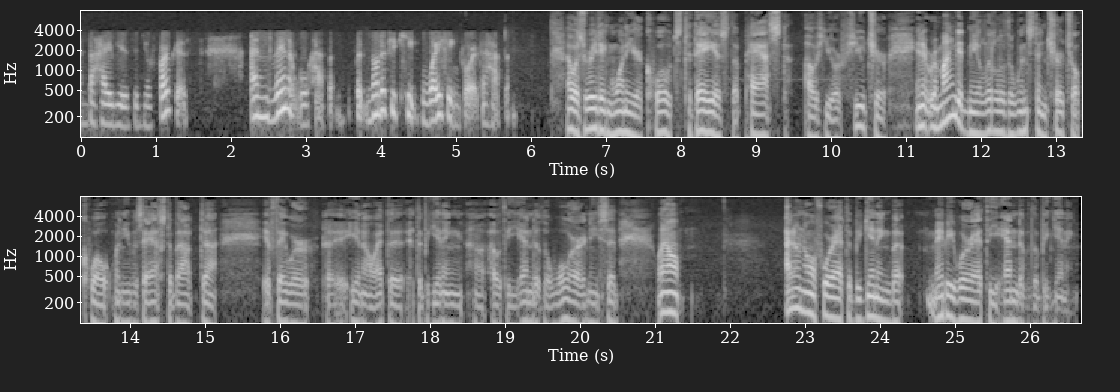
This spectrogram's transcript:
and behaviors and your focus, and then it will happen. But not if you keep waiting for it to happen. I was reading one of your quotes. Today is the past of your future. And it reminded me a little of the Winston Churchill quote when he was asked about uh, if they were, uh, you know, at the at the beginning uh, of the end of the war, and he said, "Well, I don't know if we're at the beginning, but maybe we're at the end of the beginning."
